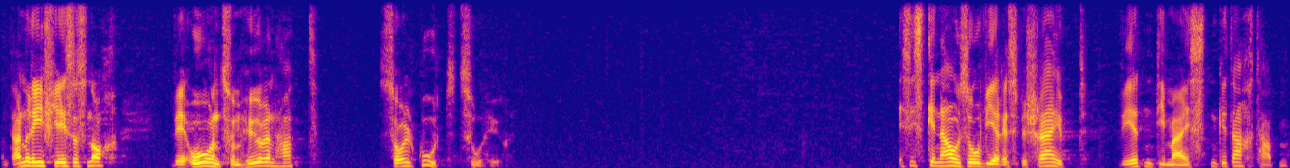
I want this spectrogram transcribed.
Und dann rief Jesus noch, wer Ohren zum Hören hat, soll gut zuhören. Es ist genau so, wie er es beschreibt, werden die meisten gedacht haben.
